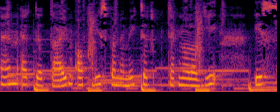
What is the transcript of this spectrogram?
And at the time of this pandemic, te technology is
